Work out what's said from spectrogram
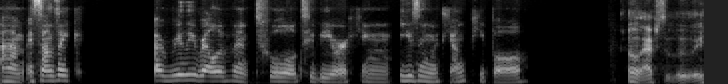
um, it sounds like a really relevant tool to be working using with young people. Oh, absolutely.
